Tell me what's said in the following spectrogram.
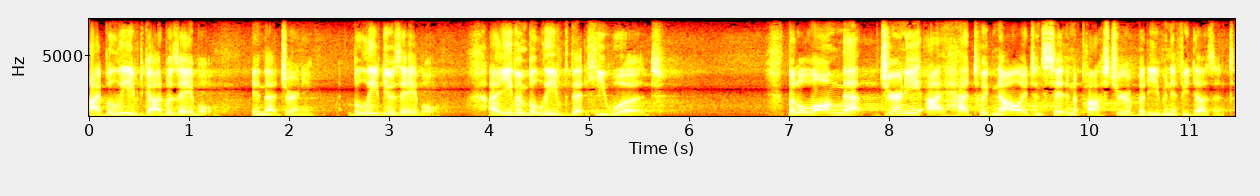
I believed God was able in that journey believed he was able. I even believed that he would. But along that journey, I had to acknowledge and sit in a posture of, but even if he doesn't.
